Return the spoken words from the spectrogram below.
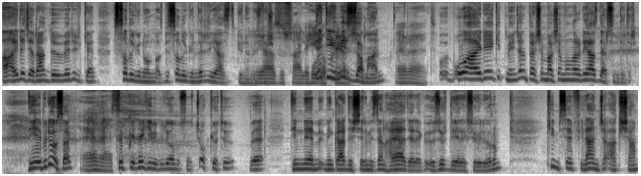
ailece randevu verirken salı gün olmaz. Biz salı günleri riyaz günümüzdür. Riyazu Salihin Dediğimiz okuyoruz. zaman Evet. o, o aileye gitmeyin canım perşembe akşam onlara riyaz dersindedir diyebiliyorsak Evet. Tıpkı ne gibi biliyor musunuz? Çok kötü ve dinleyen mümin kardeşlerimizden hayal ederek, özür dileyerek söylüyorum. Kimse filanca akşam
